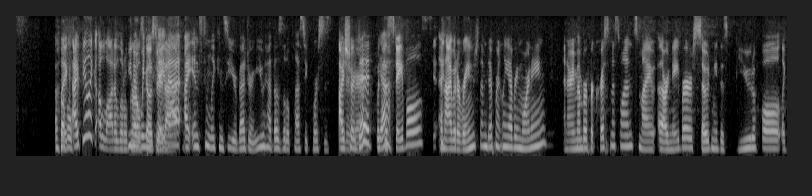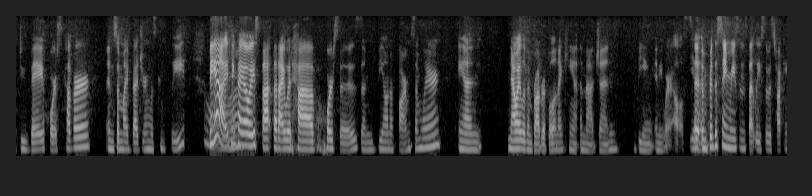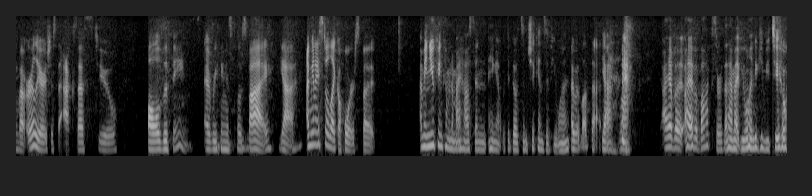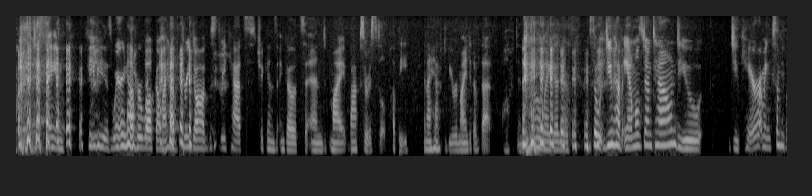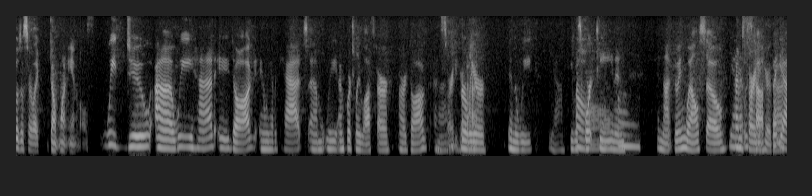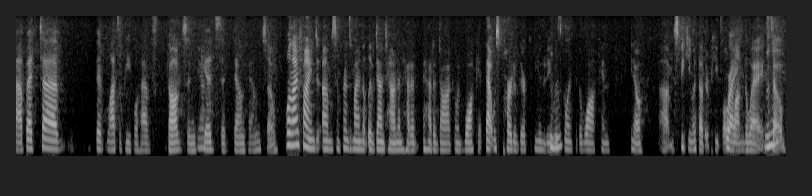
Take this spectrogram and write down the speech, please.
Oh. Like Oh. I feel like a lot of little girls you know, when go you through say that. that, I instantly can see your bedroom. You had those little plastic horses. I sure did with yeah. the stables, and I would arrange them differently every morning. And I remember for Christmas once, my our neighbor sewed me this beautiful like duvet horse cover, and so my bedroom was complete. But yeah, I think I always thought that I would have horses and be on a farm somewhere. And now I live in Broad Ripple, and I can't imagine being anywhere else. Yeah. And for the same reasons that Lisa was talking about earlier, it's just the access to all the things. Everything is close Mhm. by. Yeah. I mean, I still like a horse, but I mean, you can come to my house and hang out with the goats and chickens if you want. I would love that. Yeah. Well, I have a I have a boxer that I might be willing to give you too. Just saying. Phoebe is wearing out her welcome. I have three dogs, three cats, chickens, and goats, and my boxer is still a puppy, and I have to be reminded of that often. Oh my goodness. so, do you have animals downtown? Do you do you care? I mean, some people just are like don't want animals. We do. Uh, we had a dog and we have a cat. Um, we unfortunately lost our our dog uh, to hear that. earlier in the week. Yeah, he was 14 and, Aw. and not doing well. So yeah, I'm that sorry to tough. hear But yeah, but uh, that lots of people have dogs and Yeah. kids at downtown. So Well, I find um, some friends of mine that lived downtown and had a had a dog and would walk it. That was part of their community was going for the walk and you know um, speaking with other people Right. along the way. Mhm. So,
